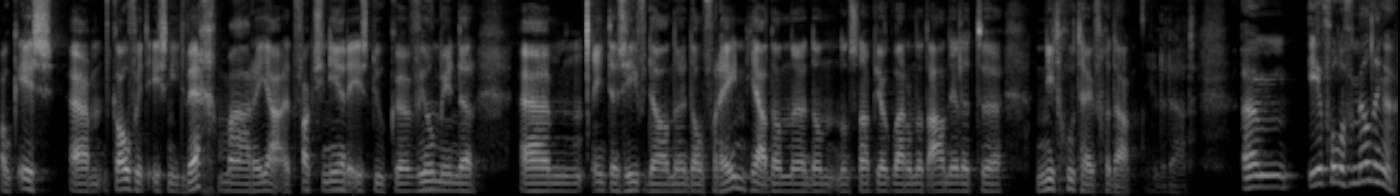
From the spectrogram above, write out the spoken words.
ook is. Um, COVID is niet weg, maar ja, het vaccineren is natuurlijk veel minder um, intensief dan, dan voorheen. Ja, dan, dan, dan snap je ook waarom dat aandeel het niet goed heeft gedaan. Inderdaad. eervolle vermeldingen.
